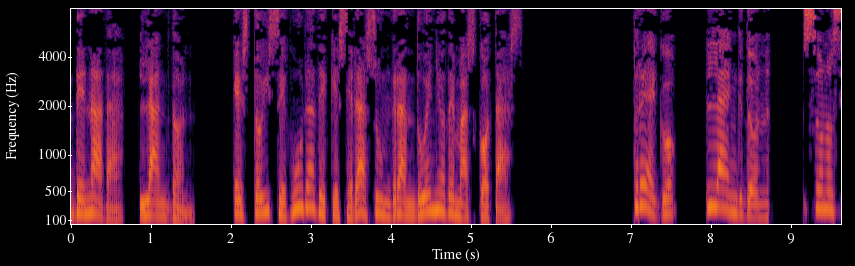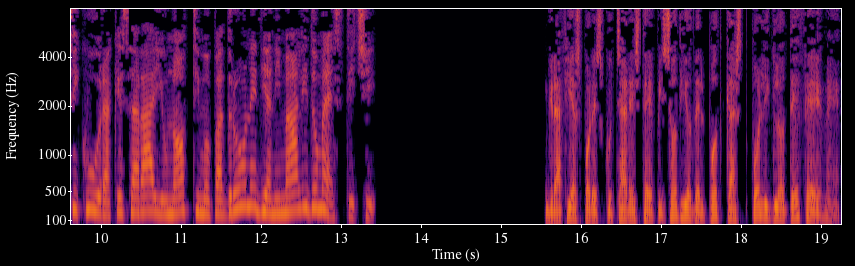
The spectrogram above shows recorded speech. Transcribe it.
De nada, Langdon. Estoy segura de que serás un gran dueño de mascotas. Prego, Langdon. Sono sicura che sarai un ottimo padrone di animali domestici. Gracias por escuchar este episodio del podcast Polyglot FM.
